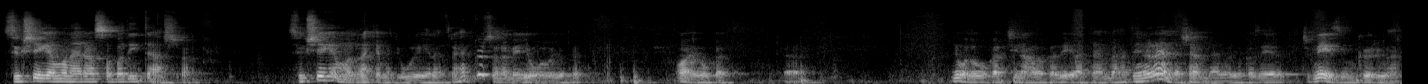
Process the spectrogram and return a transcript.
Szükségem van erre a szabadításra? Szükségem van nekem egy új életre? Hát köszönöm, én jól vagyok. Hát, olyan jókat, jó dolgokat csinálok az életemben. Hát én rendes ember vagyok azért, csak nézzünk körül. Hát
